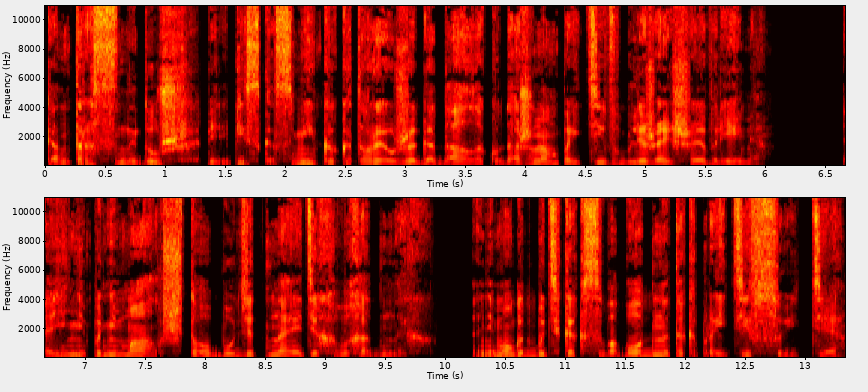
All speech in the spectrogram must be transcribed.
Контрастный душ, переписка с Мико, которая уже гадала, куда же нам пойти в ближайшее время. А я не понимал, что будет на этих выходных. Они могут быть как свободны, так и пройти в суете.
